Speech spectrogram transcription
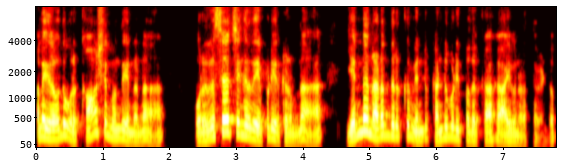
ஆனா இதுல வந்து ஒரு காஷன் வந்து என்னன்னா ஒரு ரிசர்ச்ங்கிறது எப்படி இருக்கணும்னா என்ன நடந்திருக்கும் என்று கண்டுபிடிப்பதற்காக ஆய்வு நடத்த வேண்டும்.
